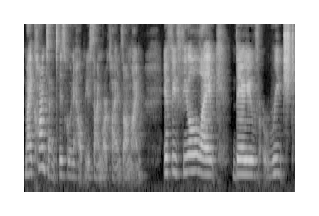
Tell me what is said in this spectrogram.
my content is going to help you sign more clients online. If they feel like they've reached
